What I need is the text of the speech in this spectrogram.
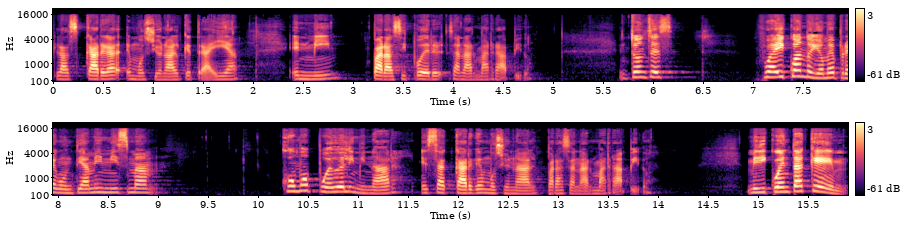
las cargas emocional que traía en mí para así poder sanar más rápido. Entonces, fue ahí cuando yo me pregunté a mí misma, ¿cómo puedo eliminar esa carga emocional para sanar más rápido? Me di cuenta que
